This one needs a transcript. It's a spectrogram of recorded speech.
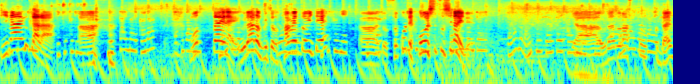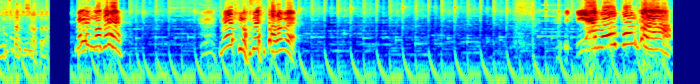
いらんから。あもったいない裏6ちょっと貯めといて。あちょっとそこで放出しないで。いやー裏ドラストだいぶ使ってしまったな。麺のせ麺のせ頼む！いやもうポンかな！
